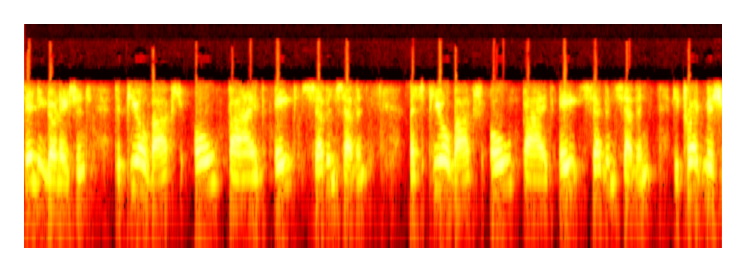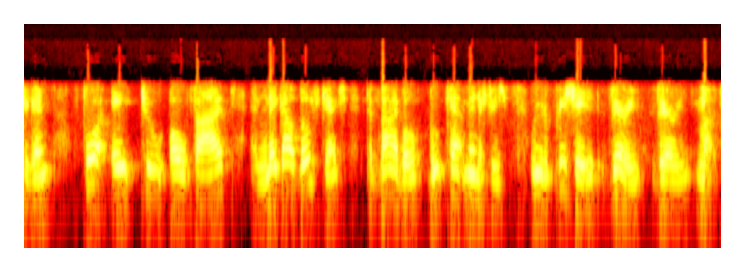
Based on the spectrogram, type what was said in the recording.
sending donations to P.O. Box 05877. That's P.O. Box 05877, Detroit, Michigan 48205, and make out those checks to Bible Boot Camp Ministries. We would appreciate it very, very much.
